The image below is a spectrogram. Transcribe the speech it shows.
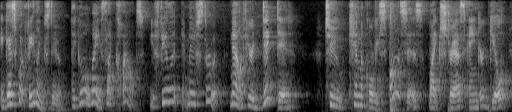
And guess what feelings do? They go away. It's like clouds. You feel it, it moves through it. Now, if you're addicted to chemical responses like stress, anger, guilt,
